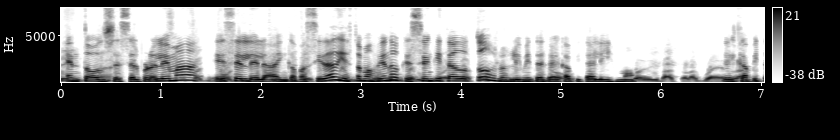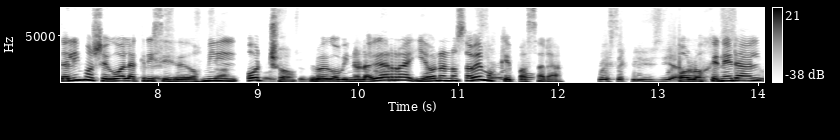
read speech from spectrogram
Entonces, el problema es el de la incapacidad y estamos viendo que se han quitado todos los límites del capitalismo. El capitalismo llegó a la crisis de 2008, luego vino la guerra y ahora no sabemos qué pasará. Por lo general,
